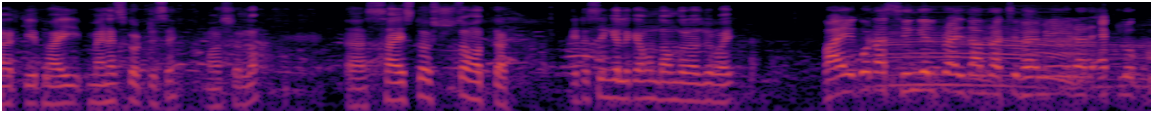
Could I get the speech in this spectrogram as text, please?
আর কি ভাই ম্যানেজ করতেছে মার্শাল্লাহ সাইজ তো চমৎকার। এটা সিঙ্গেলে কেমন দাম দর আসবে ভাই? ভাই গোটা সিঙ্গেল প্রাইস দাম রাখছি ভাই আমি এটার এক লক্ষ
